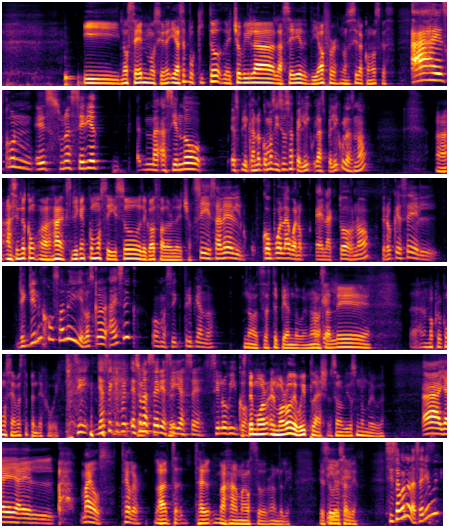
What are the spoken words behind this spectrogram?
Y no sé, me emocioné. Y hace poquito, de hecho, vi la, la serie de The Offer. No sé si la conozcas. Ah, es con. Es una serie haciendo. explicando cómo se hizo esa película, las películas, ¿no? Ah, haciendo como, ajá, explican cómo se hizo The Godfather, de hecho. Sí, sale el Coppola, bueno, el actor, ¿no? Creo que es el. ¿Jake Gyllenhaal sale y el Oscar Isaac? ¿O me estoy tripeando? No, te estás tripeando, güey. No, sale. ah, No me acuerdo cómo se llama este pendejo, güey. Sí, ya sé que. Es una serie, sí, ya sé. Sí lo ubico. Este morro, el morro de Whiplash, se me olvidó su nombre, güey. Ah, ya, ya, ya. El. ah, Miles Taylor. Ah, Miles Teller, ándale. Ese Sí, güey ok. sale. ¿Sí está buena la serie, güey?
